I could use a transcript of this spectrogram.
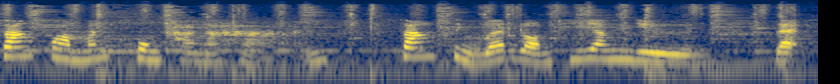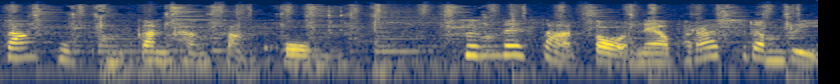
สร้างความมั่นคงทางอาหาร สร้างสิ่งแวดล้อมที่ยั่งยืน และสร้างภูมิคุ้มกันทางสังคม ซึ่งได้สานต่อแนวพระราชดำริ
